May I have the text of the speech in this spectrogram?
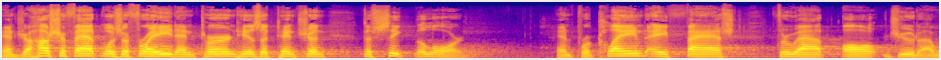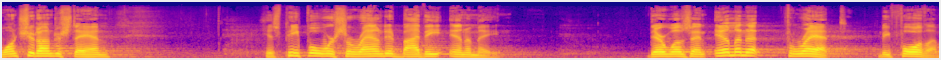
and Jehoshaphat was afraid and turned his attention to seek the Lord and proclaimed a fast throughout all Judah. I want you to understand his people were surrounded by the enemy. There was an imminent threat before them.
